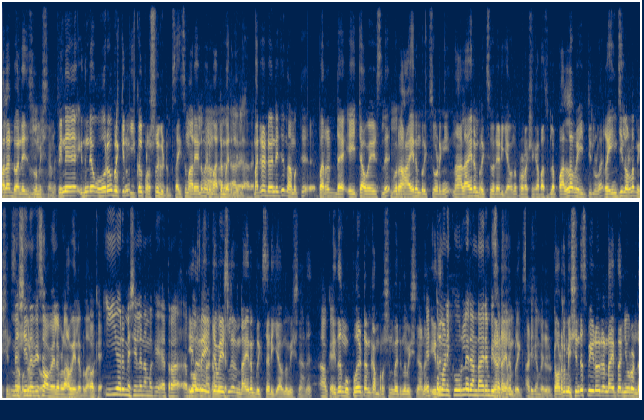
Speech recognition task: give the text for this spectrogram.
പല അഡ്വാന്റേജസ് ഉള്ള മെഷീനാണ് പിന്നെ ഇതിന്റെ ഓരോ ബ്രിക്കിനും ഈക്വൽ പ്രഷർ കിട്ടും. സൈസ് മാറിയാലും അതിന് മാറ്റം വരുന്നില്ല. മറ്റൊരു അഡ്വാന്റേജ് നമുക്ക് പെർ ഡേ എയ്റ്റ് അവേഴ്സിൽ ഒരു ആയിരം ബ്രിക്സ് തുടങ്ങി നാലായിരം ബ്രിക്സ് വരെ അടിക്കാവുന്ന പ്രൊഡക്ഷൻ കപ്പാസിറ്റിയിലുള്ള പല റേറ്റിലുള്ള റേഞ്ചിലുള്ള മെഷീൻസ് മെഷീനറീസ് അവൈലബിൾ ആണ്. അവൈലബിൾ ആണ്. ഈ ഒരു മെഷീനിൽ നമുക്ക് എത്ര ഇതൊരു എയ്റ്റ് വേഴ്സിൽ രണ്ടായിരം ബ്രിക്സ് അടിക്കാവുന്ന മെഷീനാണ് ഇത് മുപ്പത് ടൺ കംപ്രഷൻ വരുന്ന മെഷീനാണ് ഇത് മണിക്കൂറിൽ രണ്ടായിരം പീസ് രണ്ടായിരം ബ്രിക്സ് അടിക്കാൻ പറ്റും. ടോട്ടൽ മെഷീന്റെ സ്പീഡ് ഒരു രണ്ടായിരത്തി അഞ്ഞൂറ് ഉണ്ട്.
